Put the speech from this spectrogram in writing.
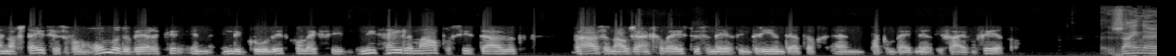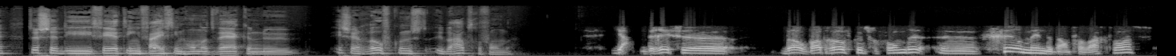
En nog steeds is er van honderden werken in, in de Goulet-collectie niet helemaal precies duidelijk waar ze nou zijn geweest tussen 1933 en pak een beet 1945. Zijn er tussen die 14, 1500 werken nu, is er roofkunst überhaupt gevonden? Ja, er is uh, wel wat roofkunst gevonden, uh, veel minder dan verwacht was.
